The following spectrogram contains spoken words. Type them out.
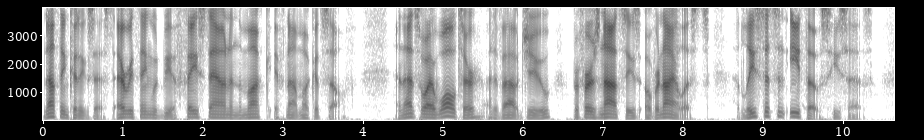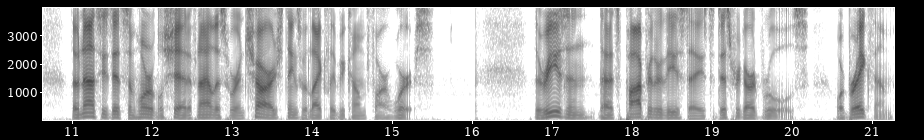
Nothing could exist. Everything would be a face down in the muck, if not muck itself. And that's why Walter, a devout Jew, prefers Nazis over nihilists. At least it's an ethos, he says. Though Nazis did some horrible shit, if nihilists were in charge, things would likely become far worse. The reason that it's popular these days to disregard rules, or break them,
